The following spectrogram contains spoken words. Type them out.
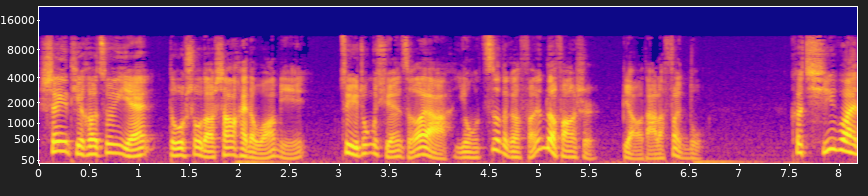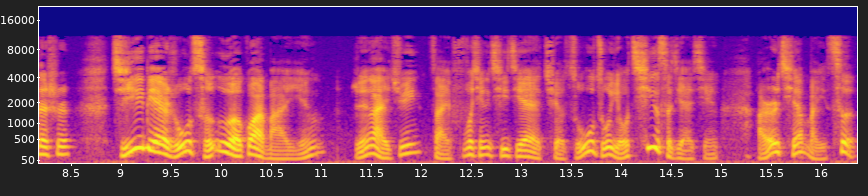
身体和尊严都受到伤害的王敏，最终选择呀用自那个坟的方式表达了愤怒。可奇怪的是，即便如此恶贯满盈，任爱军在服刑期间却足足有七次减刑，而且每次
